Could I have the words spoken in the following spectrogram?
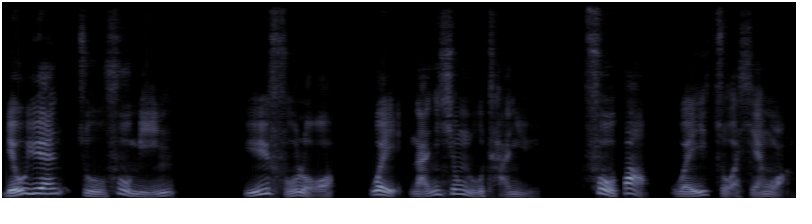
刘渊祖父名于弗罗，为南匈奴单于，父豹为左贤王。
